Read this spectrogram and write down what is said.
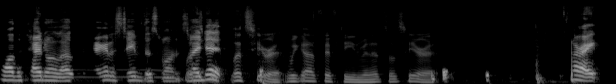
saw the title and I was like, I gotta save this one. So I Let's- did. Let's hear it. We got 15 minutes. Let's hear it. All right.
